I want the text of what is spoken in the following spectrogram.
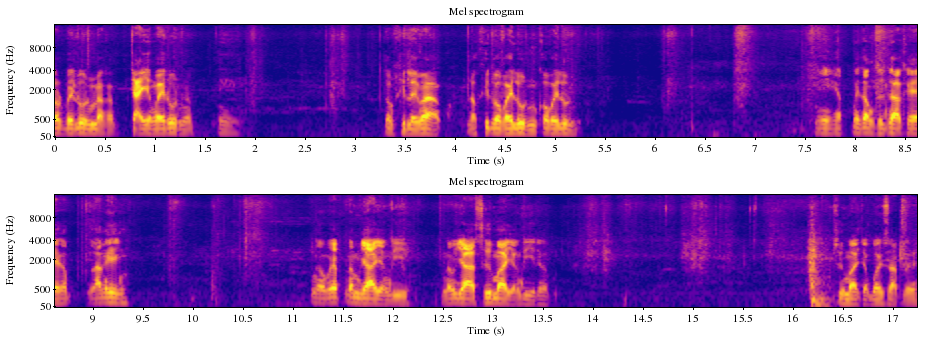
รถวัยรุ่นมากครับ ใจยังวัยรุ่นครับนี่ต้องคิดเลยมาก เราคิดว่าวัยรุ่นก็วัยรุ่น นี่ครับ ไม่ต้องถึงคาแคร์ครับล้างเองเอาเว็บน้ำยาอย่างดี น้ำยาซื้อมาอย่างดีนะครับ ซื้อมาจากบริษัทเลย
